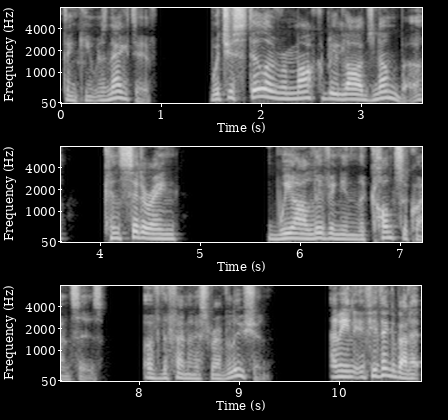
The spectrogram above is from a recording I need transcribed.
thinking it was negative, which is still a remarkably large number considering we are living in the consequences of the feminist revolution. I mean, if you think about it,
